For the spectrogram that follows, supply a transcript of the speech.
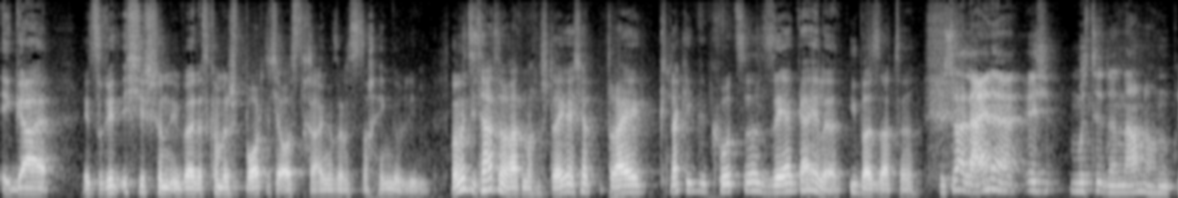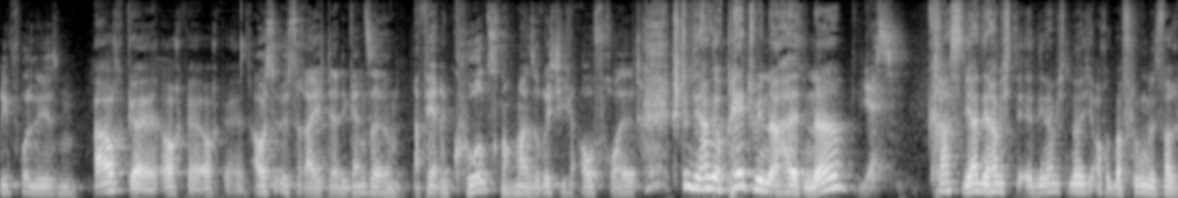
egal. Jetzt rede ich hier schon über, das kann man sportlich austragen, so das ist doch hängen geblieben. Wollen wir Zitatorrat machen, Steiger? Ich habe drei knackige, kurze, sehr geile, übersatte. Bist du alleine? Ich musste danach noch einen Brief vorlesen Auch geil, auch geil, auch geil. aus Österreich, der die ganze Affäre kurz nochmal so richtig aufrollt. Stimmt, den haben wir auf Patreon erhalten, ne? Yes. Krass, ja, den habe ich, den habe ich neulich auch überflogen. Das war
